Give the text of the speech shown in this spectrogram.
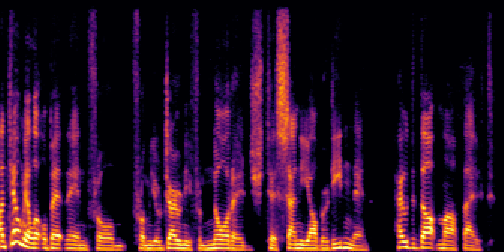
And tell me a little bit then from from your journey from Norwich to sunny Aberdeen then. How did that map out?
